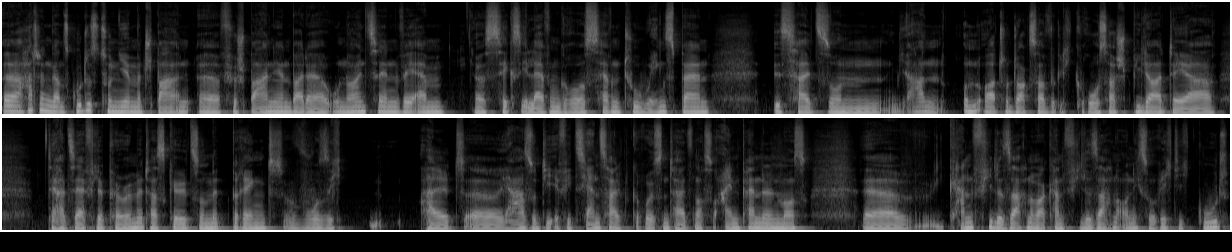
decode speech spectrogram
Äh, hatte ein ganz gutes Turnier mit Span äh, für Spanien bei der U19 WM. Äh, 6'11 groß, 7'2 Wingspan. Ist halt so ein, ja, ein unorthodoxer, wirklich großer Spieler, der, der halt sehr viele Perimeter-Skills so mitbringt, wo sich halt, äh, ja, so die Effizienz halt größtenteils noch so einpendeln muss. Äh, kann viele Sachen, aber kann viele Sachen auch nicht so richtig gut.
